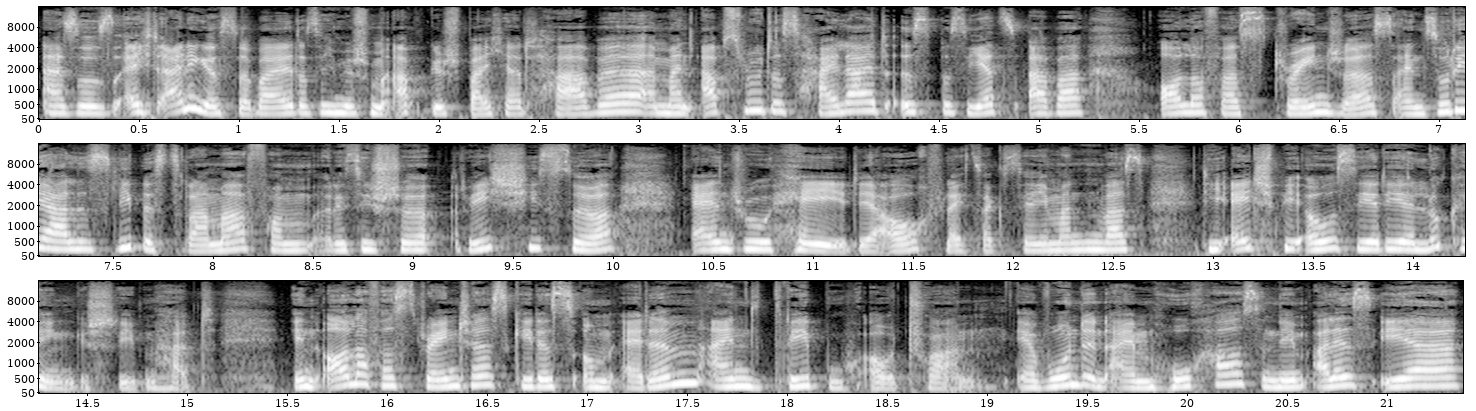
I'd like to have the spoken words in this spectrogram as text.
Also ist echt einiges dabei, das ich mir schon mal abgespeichert habe. Mein absolutes Highlight ist bis jetzt aber All of Us Strangers, ein surreales Liebesdrama vom Regisseur, Regisseur Andrew Hay, der auch, vielleicht sagt es ja jemandem was, die HBO-Serie Looking geschrieben hat. In All of Us Strangers geht es um Adam, einen Drehbuchautoren. Er wohnt in einem Hochhaus, in dem alles eher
